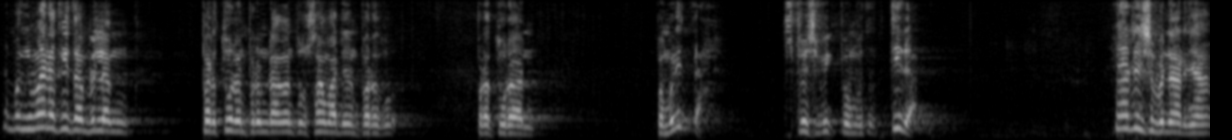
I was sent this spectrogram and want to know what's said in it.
Nah, bagaimana kita bilang peraturan perundangan itu sama dengan peraturan pemerintah? Spesifik pemerintah? Tidak. Jadi sebenarnya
